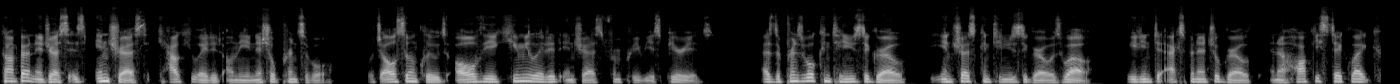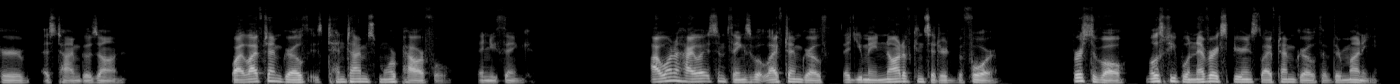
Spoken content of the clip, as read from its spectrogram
Compound interest is interest calculated on the initial principal, which also includes all of the accumulated interest from previous periods. As the principal continues to grow, the interest continues to grow as well, leading to exponential growth and a hockey stick like curve as time goes on. Why lifetime growth is 10 times more powerful than you think. I want to highlight some things about lifetime growth that you may not have considered before. First of all, most people never experience lifetime growth of their money,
